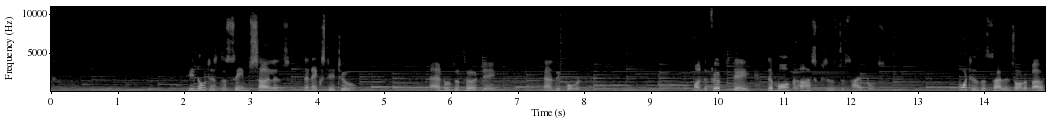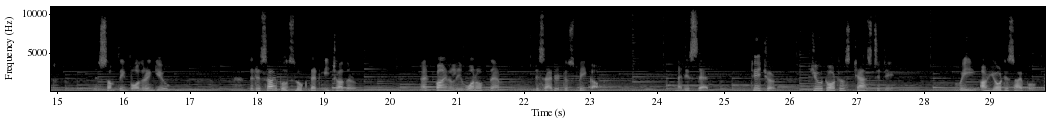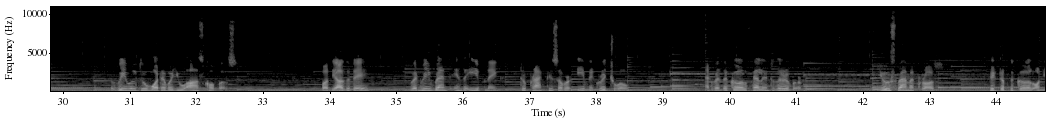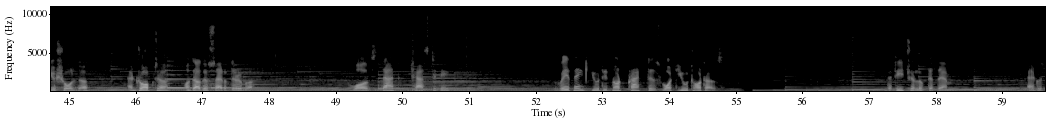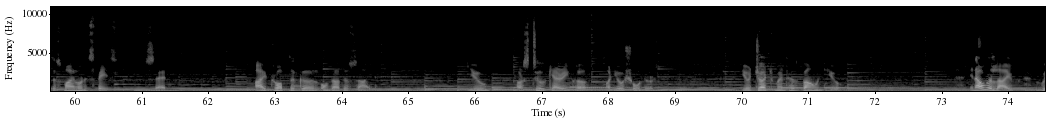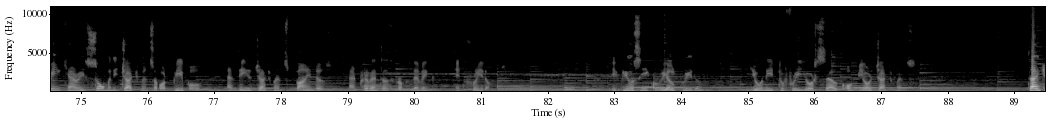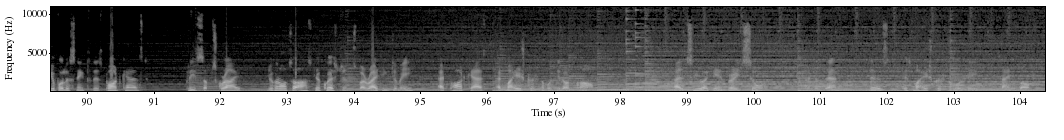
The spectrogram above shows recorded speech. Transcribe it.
He noticed the same silence the next day too, and on the third day, and the fourth. On the fifth day, the monk asked his disciples, What is the silence all about? Is something bothering you? The disciples looked at each other, and finally one of them decided to speak up. And he said, Teacher, you taught us chastity. We are your disciples. We will do whatever you ask of us. But the other day, when we went in the evening to practice our evening ritual, and when the girl fell into the river, you swam across, picked up the girl on your shoulder, and dropped her on the other side of the river. Was that chastity? We think you did not practice what you taught us. The teacher looked at them and, with a smile on his face, said, I dropped the girl on the other side. You are still carrying her on your shoulders. Your judgment has bound you. In our life, we carry so many judgments about people, and these judgments bind us and prevent us from living in freedom. If you seek real freedom, you need to free yourself of your judgments. Thank you for listening to this podcast. Please subscribe. You can also ask your questions by writing to me at podcast at maheshkrishnamurthy.com. I'll see you again very soon. Until then, this is Mahesh Krishnamurthy signing off.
